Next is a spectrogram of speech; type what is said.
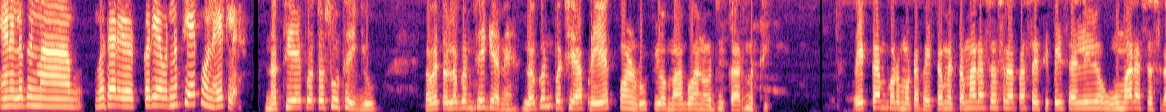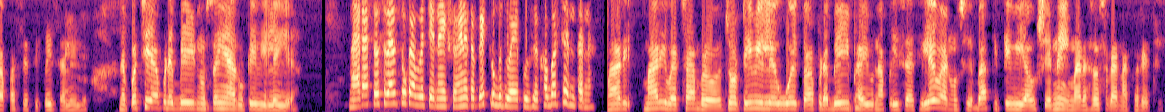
એને લગ્નમાં વધારે કર્યા નથી આપ્યો ને એટલે. નથી આપ્યો તો શું થઈ ગયું? હવે તો લગ્ન થઈ ગયા ને. લગ્ન પછી આપણે એક પણ રૂપિયો માગવાનો અધિકાર નથી. એક કામ કરો મોટા ભાઈ તમે તમારા સસરા પાસેથી પૈસા લઈ લો હું મારા સસરા પાસેથી પૈસા લઈ લો ને પછી આપણે બે નું સૈયારું ટીવી લઈએ. મારા સસરા શું કામ વચ્ચે નાખશો એને તો કેટલું બધું આપ્યું છે? ખબર છે ને તને? મારી મારી વાત સાંભળો. જો ટીવી લેવું હોય તો આપડા બે ભાઈઓના પૈસાથી લેવાનું છે. બાકી ટીવી આવશે નહીં મારા સસરાના ઘરેથી.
